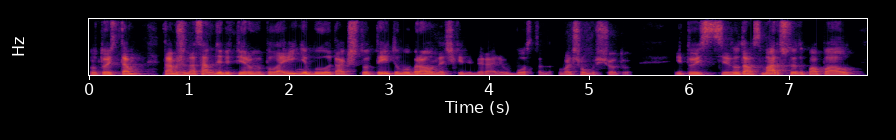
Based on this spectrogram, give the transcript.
Ну, то есть там, там же на самом деле в первой половине было так, что Тейтум и Браун очки набирали у Бостона, по большому счету. И то есть, ну, там Смарт что-то попал,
